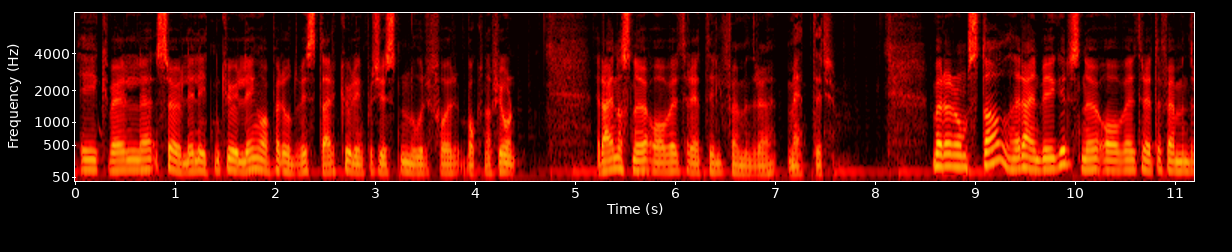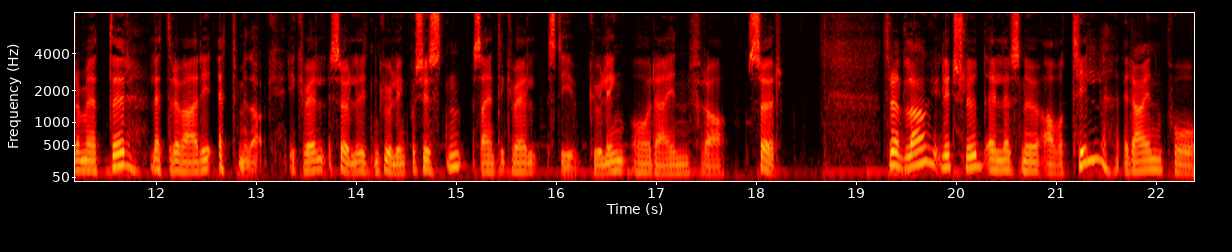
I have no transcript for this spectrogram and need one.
I kveld sørlig liten kuling og periodevis sterk kuling på kysten nord for Boknafjorden. Regn og snø over 300-500 meter. Møre og Romsdal regnbyger, snø over 300-500 meter. Lettere vær i ettermiddag. I kveld sørlig liten kuling på kysten. Seint i kveld stiv kuling og regn fra sør. Trøndelag litt sludd eller snø av og til. Regn på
